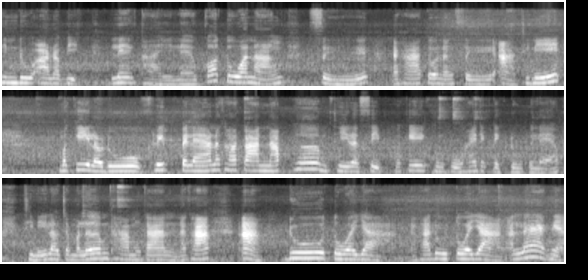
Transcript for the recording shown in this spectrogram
ฮินดูอาราบิก เลขไทยแล้วก็ตัวหนังสือนะคะ ตัวหนังสืออะทีนี้ เมื่อกี้เราดูคลิปไปแล้วนะคะ การนับเพิ่มทีละสิบเมื่อกี้คุณครูให้เด็กๆดูไปแล้ว ทีนี้เราจะมาเริ่มทำกันนะคะอะดูตัวอย่างนะคะ ดูตัวอย่างอันแรกเนี่ย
